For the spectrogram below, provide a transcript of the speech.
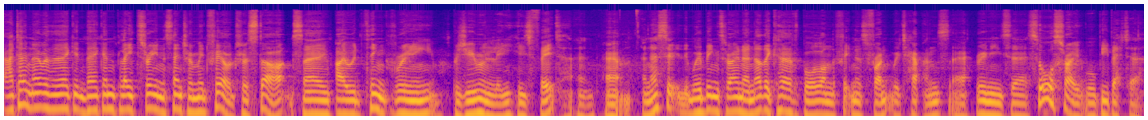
I don't know whether they're going, they're play three in the centre of midfield for a start. So I would think Rooney, presumably he's fit, and um, unless it, we're being thrown another curveball on the fitness front, which happens, uh, Rooney's uh, sore throat will be better.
